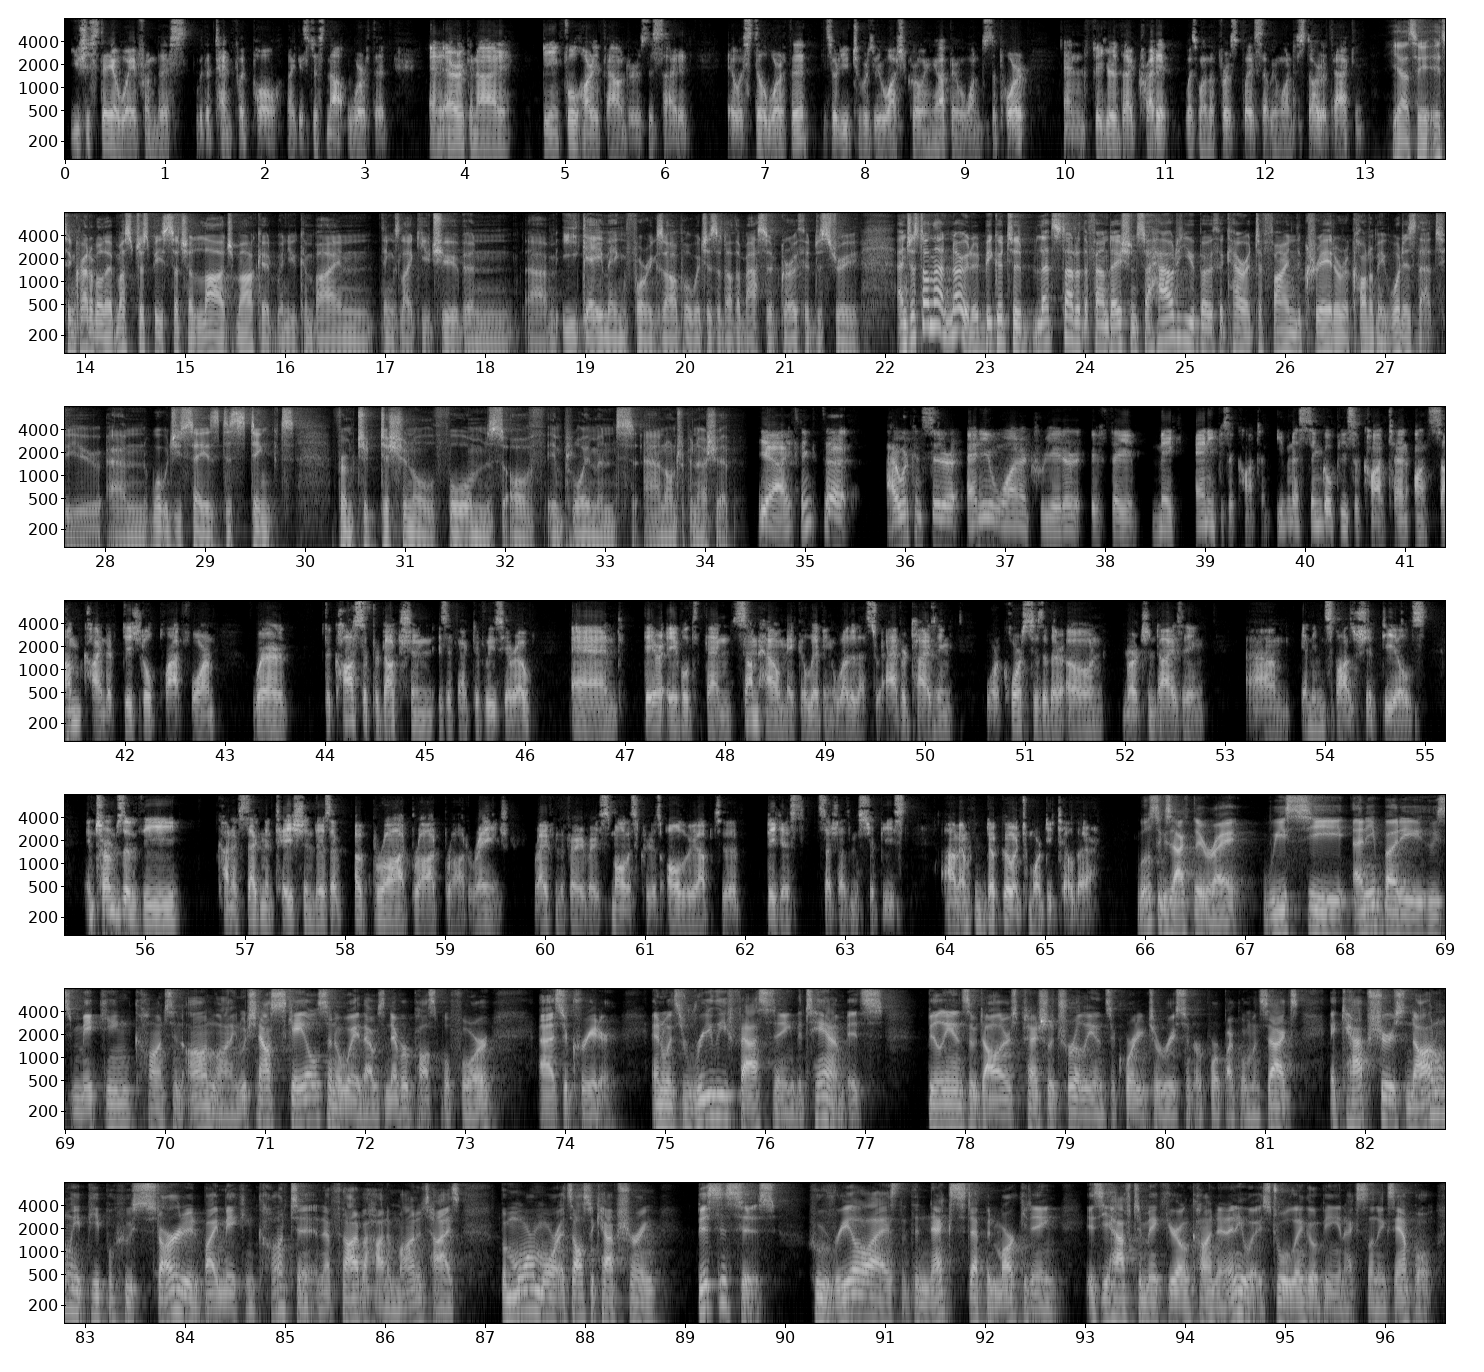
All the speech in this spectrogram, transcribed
you should stay away from this with a 10 foot pole. Like, it's just not worth it. And Eric and I, being foolhardy founders, decided it was still worth it. These are YouTubers we watched growing up and we wanted to support and figured that credit was one of the first places that we wanted to start attacking. Yeah, so it's incredible. It must just be such a large market when you combine things like YouTube and um, e-gaming, for example, which is another massive growth industry. And just on that note, it'd be good to let's start at the foundation. So, how do you both at Karat define the creator economy? What is that to you, and what would you say is distinct from traditional forms of employment and entrepreneurship? Yeah, I think that I would consider anyone a creator if they make any piece of content, even a single piece of content on some kind of digital platform where the cost of production is effectively zero and they are able to then somehow make a living, whether that's through advertising or courses of their own, merchandising, um, and even sponsorship deals. In terms of the kind of segmentation, there's a, a broad, broad, broad range, right? From the very, very smallest creators all the way up to the biggest, such as Mr. Beast. Um, and we can go into more detail there. Will's exactly right. We see anybody who's making content online, which now scales in a way that was never possible before, as a creator. And what's really fascinating, the TAM, it's billions of dollars, potentially trillions, according to a recent report by Goldman Sachs. It captures not only people who started by making content and have thought about how to monetize, but more and more, it's also capturing businesses who realize that the next step in marketing is you have to make your own content anyways, Duolingo being an excellent example.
